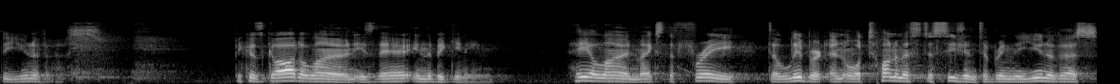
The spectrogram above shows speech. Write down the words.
the universe. Because God alone is there in the beginning. He alone makes the free, deliberate and autonomous decision to bring the universe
